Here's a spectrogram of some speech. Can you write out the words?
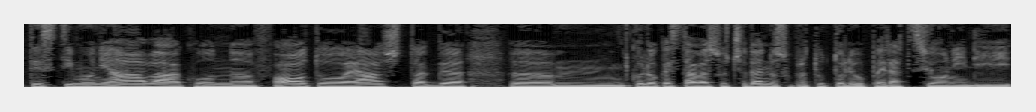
testimoniava con foto e hashtag ehm, quello che stava succedendo, soprattutto le operazioni di,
